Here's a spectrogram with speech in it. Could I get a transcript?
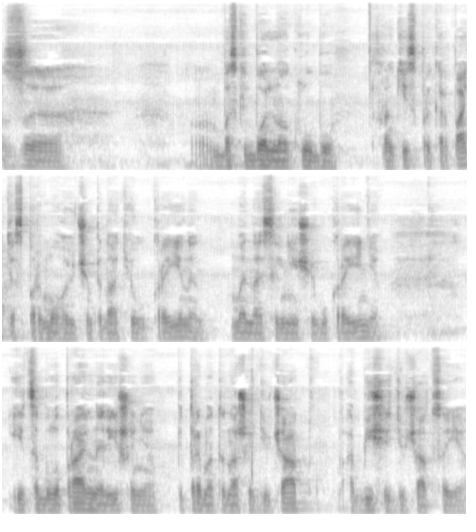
з е, баскетбольного клубу Франківськ Прикарпаття з перемогою в чемпіонаті України. Ми найсильніші в Україні. І це було правильне рішення підтримати наших дівчат. А більшість дівчат це є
